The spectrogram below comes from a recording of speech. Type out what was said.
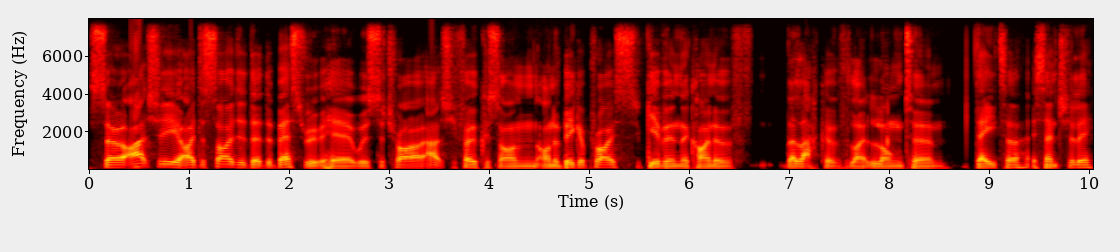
so actually, I decided that the best route here was to try actually focus on on a bigger price, given the kind of the lack of like long term data essentially.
